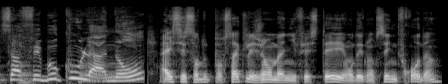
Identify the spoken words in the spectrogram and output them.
Ça fait beaucoup, là, non? Ah, et c'est sans doute pour ça que les gens ont manifesté et ont dénoncé une fraude. Hein.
